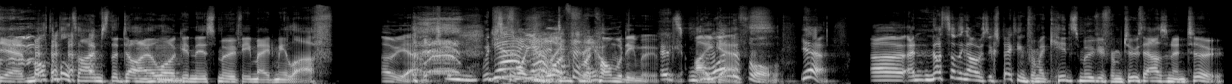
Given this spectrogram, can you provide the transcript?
yeah, multiple times the dialogue in this movie made me laugh. Oh yeah, which is what yeah, you want from definitely. a comedy movie. It's I wonderful. guess. Yeah. Uh, and not something I was expecting from a kids' movie from 2002.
